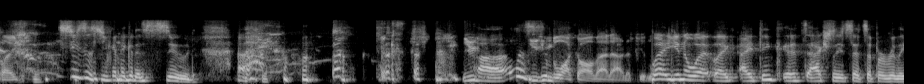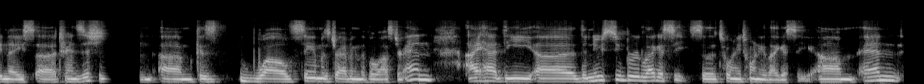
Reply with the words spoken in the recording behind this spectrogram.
Like Jesus, you're gonna get us sued. you uh, you can block all that out if you like. Well, you know what? Like I think it's actually it sets up a really nice uh, transition because um, while Sam was driving the Veloster N, I had the uh, the new Subaru Legacy, so the 2020 Legacy, um, and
